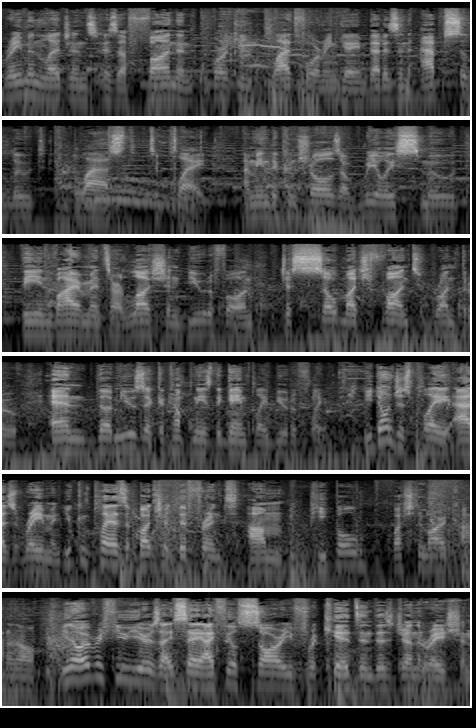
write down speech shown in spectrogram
Rayman Legends is a fun and quirky platforming game that is an absolute blast to play. I mean, the controls are really smooth, the environments are lush and beautiful, and just so much fun to run through, and the music accompanies the gameplay beautifully. You don't just play as Rayman, you can play as a bunch of different, um, people Question mark? I don't know. You know, every few years I say I feel sorry for kids in this generation.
